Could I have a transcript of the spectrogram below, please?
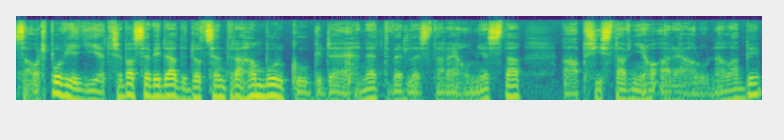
Za odpovědí je třeba se vydat do centra Hamburku, kde hned vedle starého města a přístavního areálu na Laby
